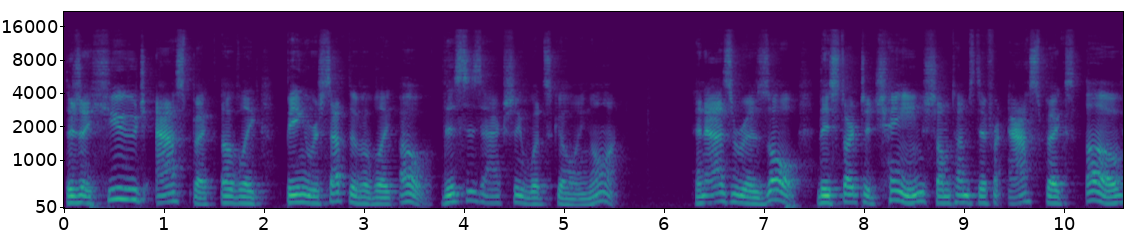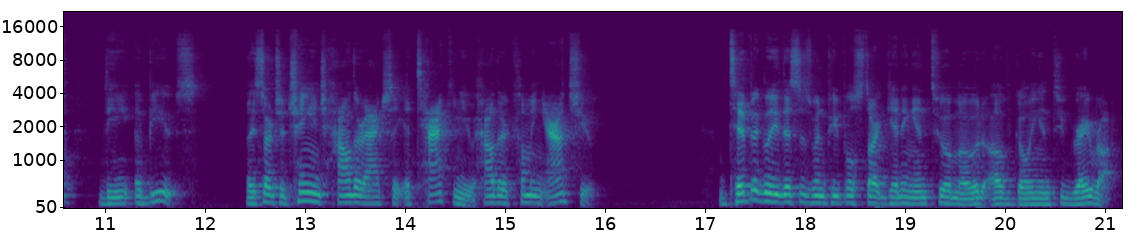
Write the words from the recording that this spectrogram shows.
there's a huge aspect of like being receptive of like oh this is actually what's going on. And as a result they start to change sometimes different aspects of the abuse. They start to change how they're actually attacking you how they're coming at you. Typically this is when people start getting into a mode of going into gray rock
